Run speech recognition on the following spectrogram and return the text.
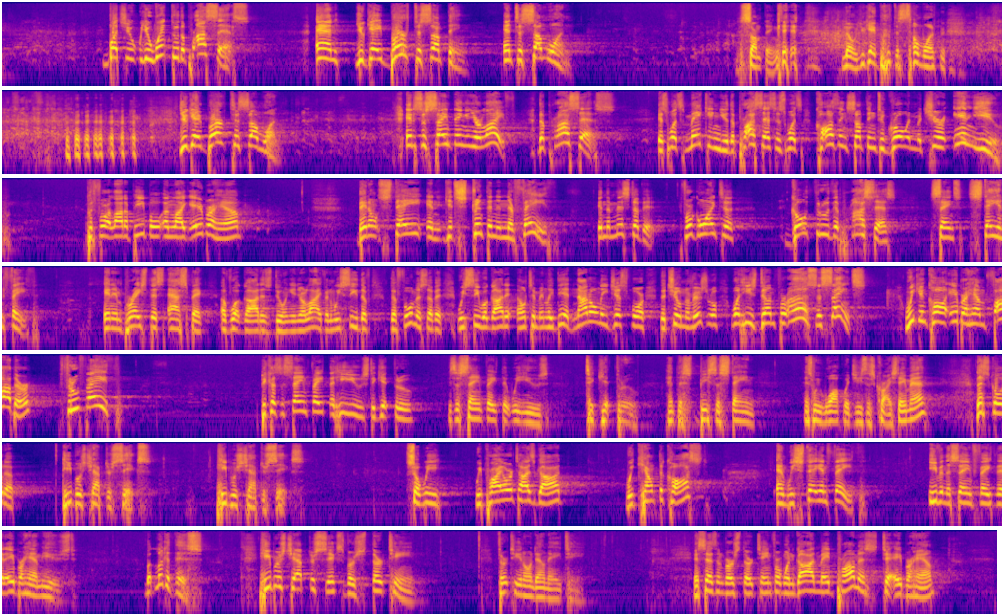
But you, you went through the process and you gave birth to something and to someone. Something. No, you gave birth to someone. you gave birth to someone. And it's the same thing in your life. The process is what's making you, the process is what's causing something to grow and mature in you. But for a lot of people, unlike Abraham, they don't stay and get strengthened in their faith in the midst of it. If we're going to Go through the process, saints, stay in faith and embrace this aspect of what God is doing in your life. And we see the, the fullness of it. We see what God ultimately did, not only just for the children of Israel, what He's done for us as saints. We can call Abraham father through faith. Because the same faith that he used to get through is the same faith that we use to get through and to be sustained as we walk with Jesus Christ. Amen? Let's go to Hebrews chapter 6. Hebrews chapter 6. So we we prioritize God, we count the cost, and we stay in faith. Even the same faith that Abraham used. But look at this. Hebrews chapter 6 verse 13. 13 on down to 18. It says in verse 13, For when God made promise to Abraham,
